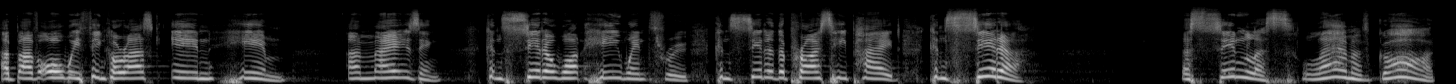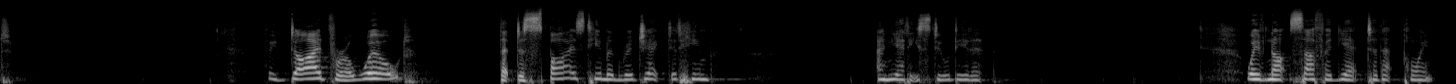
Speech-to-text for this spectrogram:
above all we think or ask in him. Amazing. Consider what he went through. Consider the price he paid. Consider the sinless Lamb of God who died for a world that despised him and rejected him, and yet he still did it. We've not suffered yet to that point.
